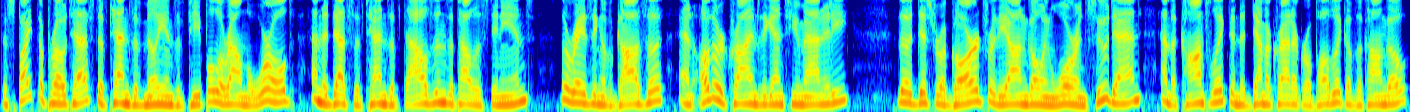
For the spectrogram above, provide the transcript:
Despite the protest of tens of millions of people around the world and the deaths of tens of thousands of Palestinians, the razing of Gaza and other crimes against humanity, the disregard for the ongoing war in Sudan and the conflict in the Democratic Republic of the Congo,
